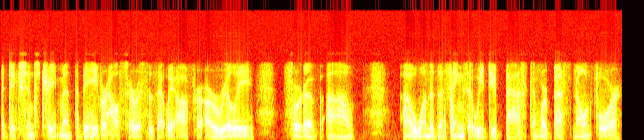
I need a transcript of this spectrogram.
addictions treatment, the behavioral health services that we offer are really sort of uh, uh, one of the things that we do best and we're best known for.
